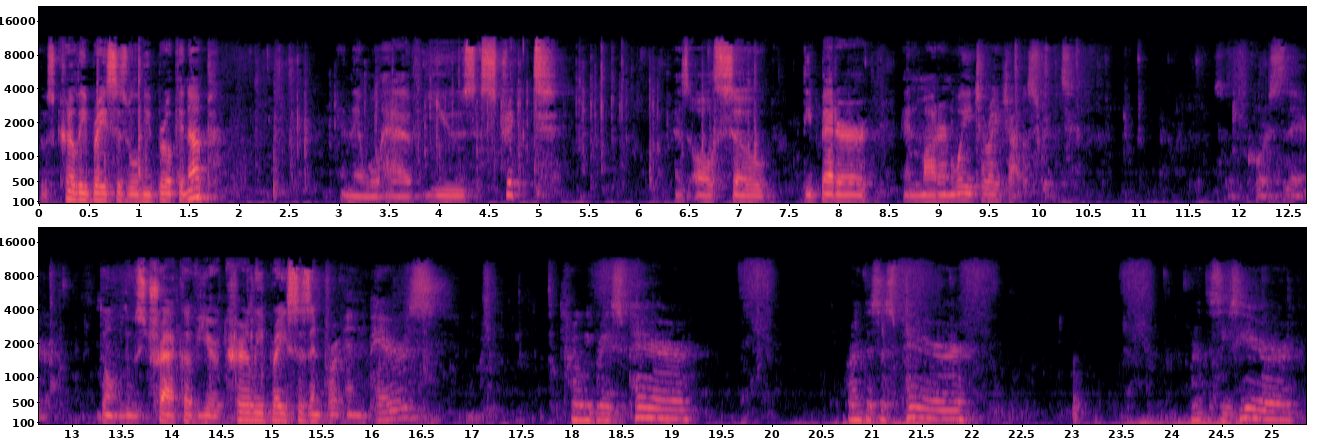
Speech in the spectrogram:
Those curly braces will be broken up, and then we'll have use strict as also the better and modern way to write JavaScript. So of course there. Don't lose track of your curly braces and, and pairs. Curly brace pair, parenthesis pair, parentheses here,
